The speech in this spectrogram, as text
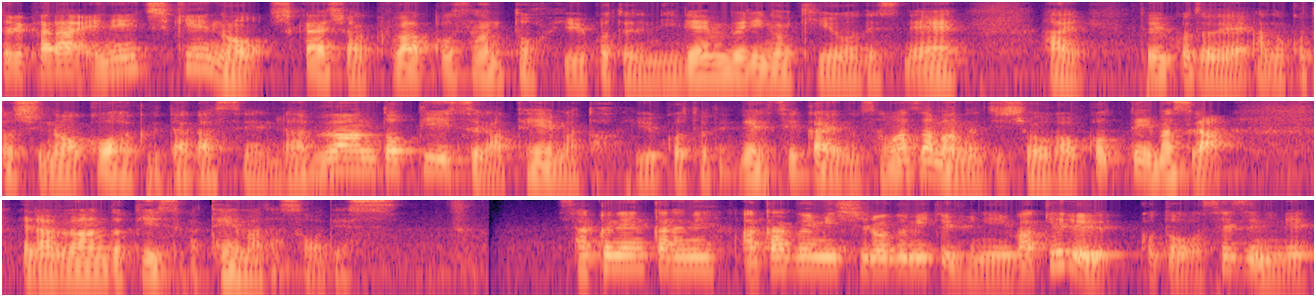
それから NHK の司会者は桑子さんということで2年ぶりの起用ですね。はい。ということで、あの今年の紅白歌合戦ラブピースがテーマということでね、世界の様々な事象が起こっていますが、ラブピースがテーマだそうです。昨年からね、赤組、白組というふうに分けることをせずにね、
